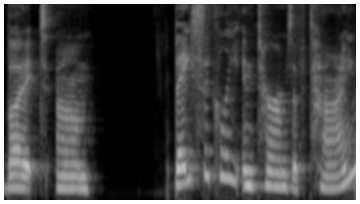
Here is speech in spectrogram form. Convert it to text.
but um, basically, in terms of time,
